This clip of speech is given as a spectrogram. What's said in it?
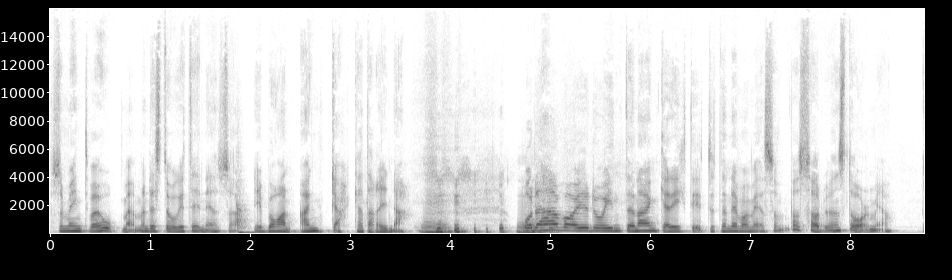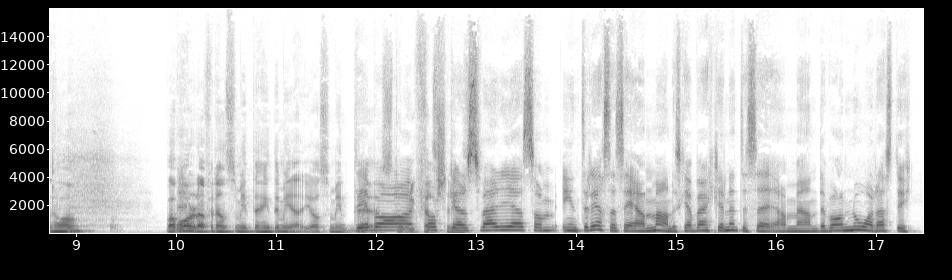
som jag inte var ihop med, men det stod i tidningen så här, det är bara en anka Katarina. och det här var ju då inte en anka riktigt, utan det var mer som, vad sa du, en storm ja. Ja. Vad var det då för den som inte hängde med? Jag som inte Det var forskar-Sverige som inte reste sig en man, det ska jag verkligen inte säga, men det var några stycken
